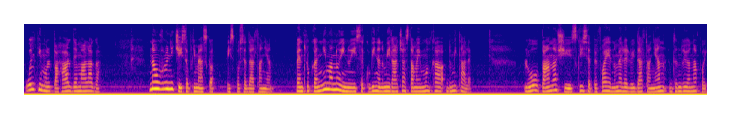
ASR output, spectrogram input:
ultimul pahar de Malaga. N-au vrut nici ei să primească, îi spuse D'Artagnan, pentru că nimănui nu îi se cuvine numirea aceasta mai mult ca dumitale. Luă o pană și scrise pe foaie numele lui D'Artagnan, dându-i-o înapoi.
